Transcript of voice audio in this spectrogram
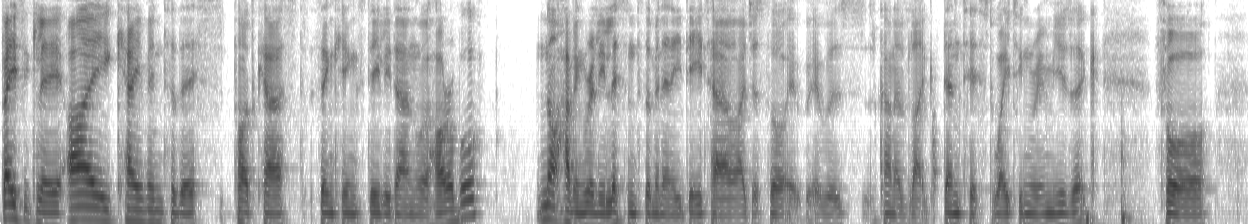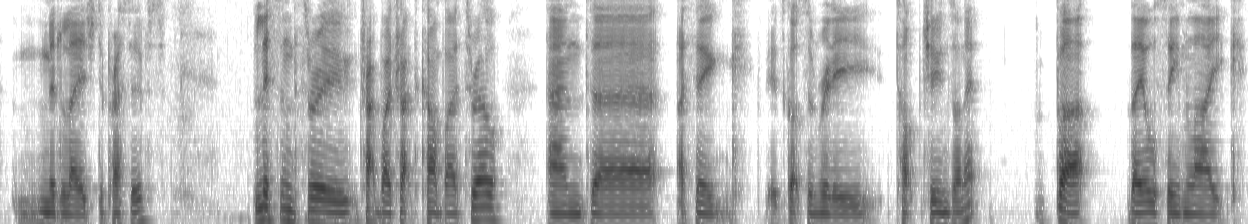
Basically, I came into this podcast thinking Steely Dan were horrible. Not having really listened to them in any detail, I just thought it, it was kind of like dentist waiting room music for middle aged depressives. Listened through track by track to Can't Buy a Thrill, and uh, I think it's got some really top tunes on it, but they all seem like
